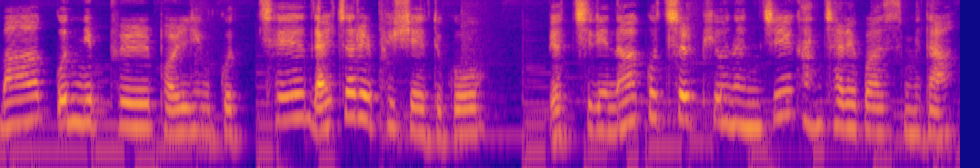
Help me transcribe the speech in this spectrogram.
막 꽃잎을 벌린 꽃에 날짜를 표시해두고 며칠이나 꽃을 피우는지 관찰해 보았습니다.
